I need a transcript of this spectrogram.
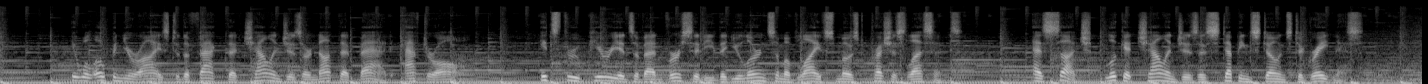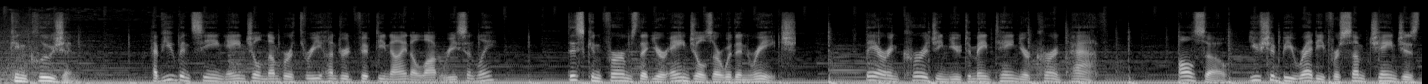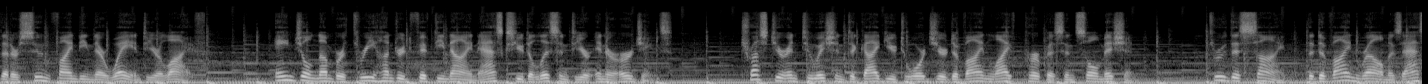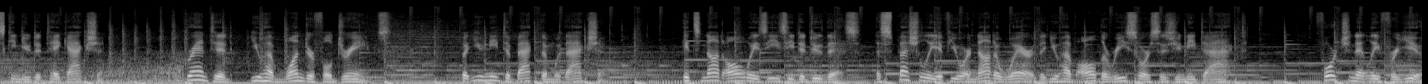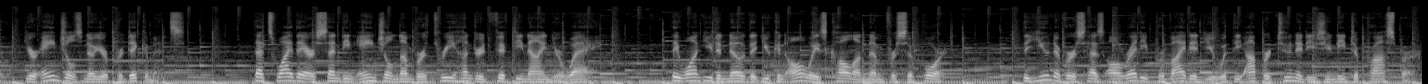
It will open your eyes to the fact that challenges are not that bad, after all. It's through periods of adversity that you learn some of life's most precious lessons. As such, look at challenges as stepping stones to greatness. Conclusion. Have you been seeing angel number 359 a lot recently? This confirms that your angels are within reach. They are encouraging you to maintain your current path. Also, you should be ready for some changes that are soon finding their way into your life. Angel number 359 asks you to listen to your inner urgings. Trust your intuition to guide you towards your divine life purpose and soul mission. Through this sign, the divine realm is asking you to take action. Granted, you have wonderful dreams. But you need to back them with action. It's not always easy to do this, especially if you are not aware that you have all the resources you need to act. Fortunately for you, your angels know your predicaments. That's why they are sending angel number 359 your way. They want you to know that you can always call on them for support. The universe has already provided you with the opportunities you need to prosper.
